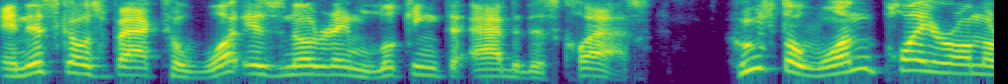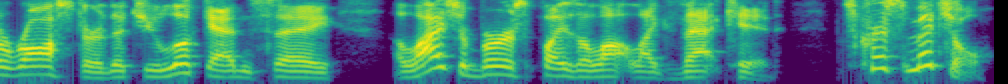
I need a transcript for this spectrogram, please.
and this goes back to what is Notre Dame looking to add to this class? Who's the one player on the roster that you look at and say, Elijah Burress plays a lot like that kid? It's Kris Mitchell,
